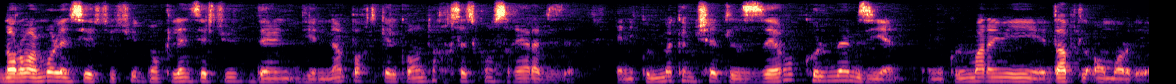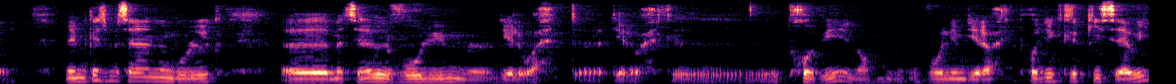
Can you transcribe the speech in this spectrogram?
normalement l'incertitude donc l'incertitude ديال n'importe quelle grandeur خصها تكون صغيرة بزاف. يعني كل ما كمشات لل zéro كل ما مزيان. يعني كل ما راني ضابط الأمور ديالي. ما يمكنش مثلا نقول لك مثلا ال volume ديال واحد ديال واحد ال produit donc ال volume ديال واحد ال produit قلت لك كيساوي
